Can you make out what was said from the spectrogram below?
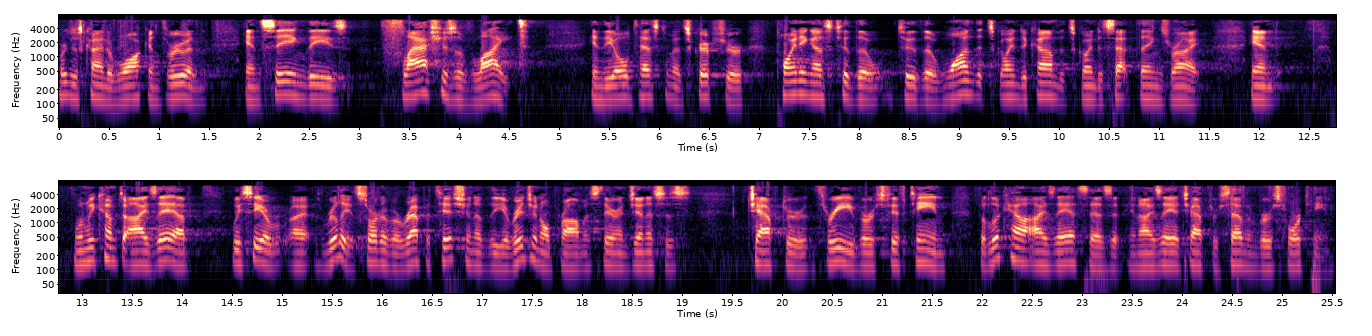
We're just kind of walking through and, and seeing these flashes of light in the Old Testament Scripture pointing us to the to the one that's going to come that's going to set things right. And when we come to Isaiah, we see a, really it's sort of a repetition of the original promise there in Genesis chapter 3 verse 15. But look how Isaiah says it in Isaiah chapter 7 verse 14.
